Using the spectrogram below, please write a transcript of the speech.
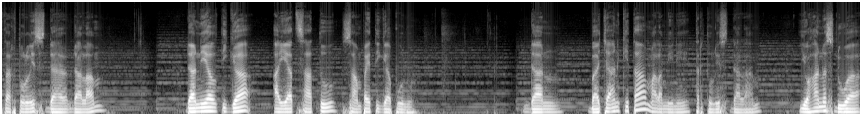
tertulis da dalam Daniel 3 ayat 1 sampai 30. Dan bacaan kita malam ini tertulis dalam Yohanes 2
